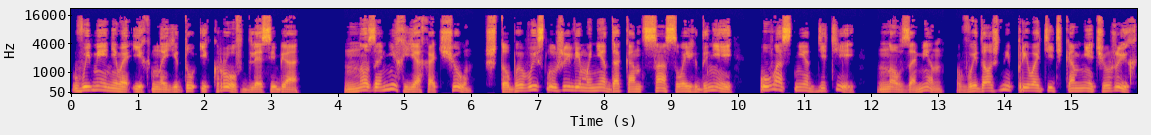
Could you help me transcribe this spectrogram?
выменивая их на еду и кров для себя. Но за них я хочу, чтобы вы служили мне до конца своих дней. У вас нет детей, но взамен вы должны приводить ко мне чужих.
